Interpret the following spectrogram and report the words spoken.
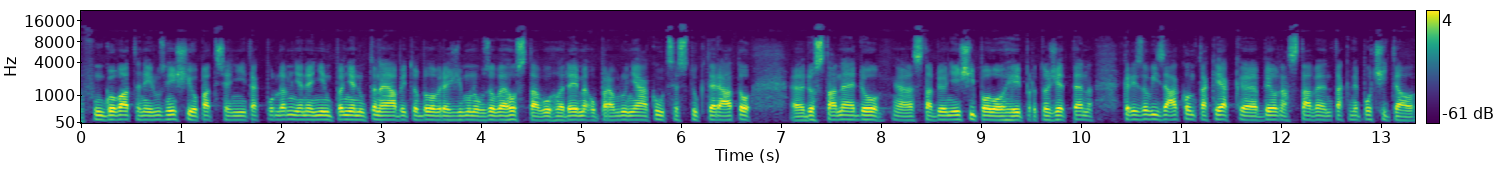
fungovat nejrůznější opatření, tak podle mě není úplně nutné, aby to bylo v režimu nouzového stavu. Hledejme opravdu opravdu nějakou cestu, která to eh, dostane do eh, stabilnější polohy, protože ten krizový zákon, tak jak eh, byl nastaven, tak nepočítal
